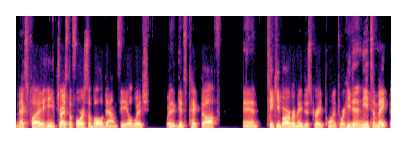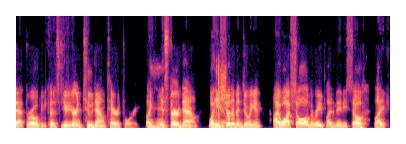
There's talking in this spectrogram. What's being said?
next play, he tries to force the ball downfield, which it gets picked off. And Tiki Barber made this great point where he didn't need to make that throw because you're in two down territory. Like Mhm. it's third down. What he Yeah. should have been doing, and I watched all on the replay and made me so like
